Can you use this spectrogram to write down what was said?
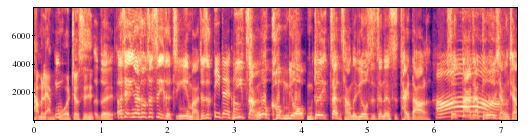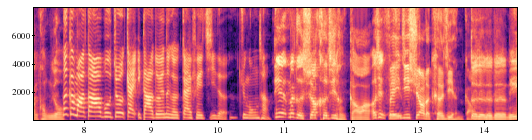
他们两国就是对，而且应该说这是一个经验嘛，就是你掌握空优，你对战场的优势真的是太大了，所以大家都会想抢空优。那干嘛大家不就盖一大堆那个盖飞机的军工厂？因为那个需要科技很高啊，而且飞机需要的科技很高。对对对对，你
